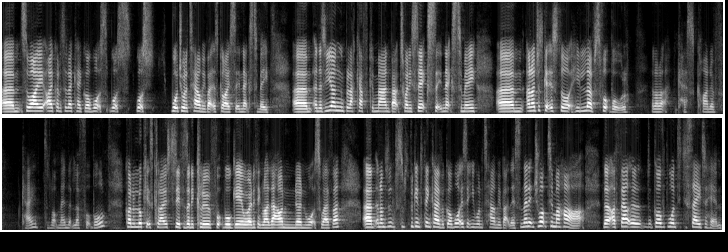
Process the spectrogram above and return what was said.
Um, so I, I kind of said, okay, God, what's, what's, what's, what do you want to tell me about this guy sitting next to me? Um, and there's a young black African man, about 26, sitting next to me. Um, and I just get this thought, he loves football. And I'm like, guess kind of, okay, there's a lot of men that love football. Kind of look at his clothes to see if there's any clue of football gear or anything like that, or none whatsoever. Um, and I'm just beginning to think over, God, what is it you want to tell me about this? And then it dropped in my heart that I felt that God wanted to say to him,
